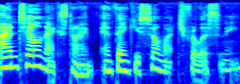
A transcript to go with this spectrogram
Until next time, and thank you so much for listening.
